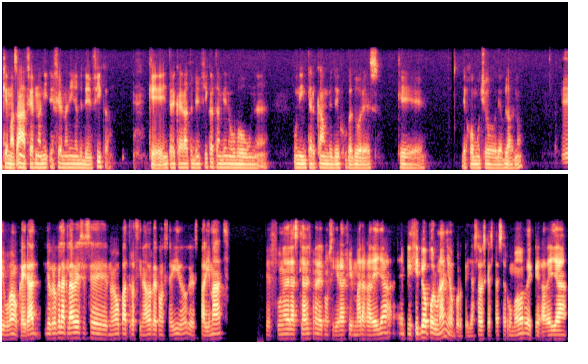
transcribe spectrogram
¿Qué más? Ah, Fernandinho de Benfica. Que entre Kairat y Benfica también hubo un eh, un intercambio de jugadores que dejó mucho de hablar, ¿no? Y bueno, Kairat, yo creo que la clave es ese nuevo patrocinador que ha conseguido, que es Parimatch, fue una de las claves para que consiguiera firmar a Gadella, en principio por un año, porque ya sabes que está ese rumor de que Gadella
